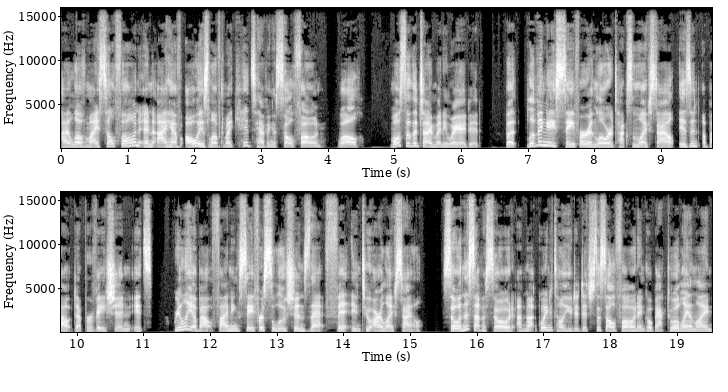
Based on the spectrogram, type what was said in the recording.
I love my cell phone and I have always loved my kids having a cell phone. Well, most of the time anyway, I did. But living a safer and lower toxin lifestyle isn't about deprivation. It's really about finding safer solutions that fit into our lifestyle. So in this episode, I'm not going to tell you to ditch the cell phone and go back to a landline.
